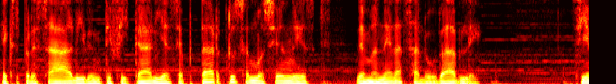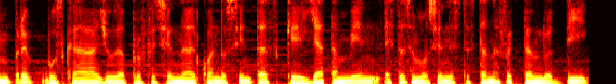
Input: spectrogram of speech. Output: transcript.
expresar, identificar y aceptar tus emociones de manera saludable Siempre busca ayuda profesional cuando sientas que ya también estas emociones te están afectando a ti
